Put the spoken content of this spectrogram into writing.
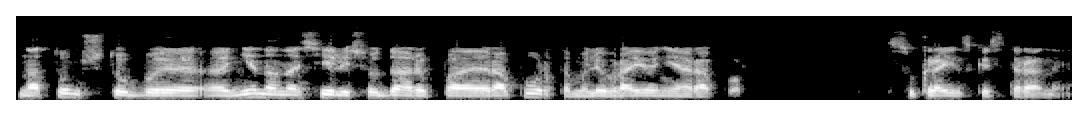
на том, чтобы э, не наносились удары по аэропортам или в районе аэропорта с украинской стороны.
